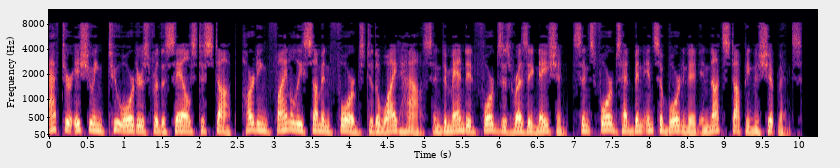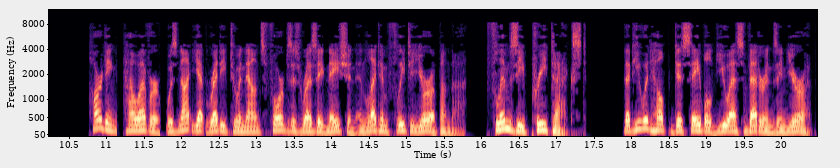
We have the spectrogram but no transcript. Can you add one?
After issuing two orders for the sales to stop, Harding finally summoned Forbes to the White House and demanded Forbes's resignation, since Forbes had been insubordinate in not stopping the shipments. Harding, however, was not yet ready to announce Forbes's resignation and let him flee to Europe on the «flimsy pretext» that he would help disabled U.S. veterans in Europe.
